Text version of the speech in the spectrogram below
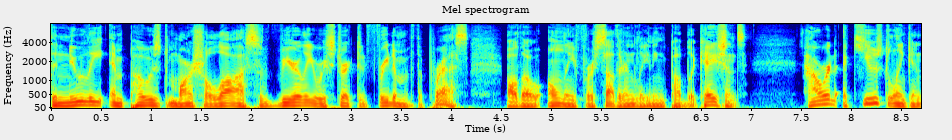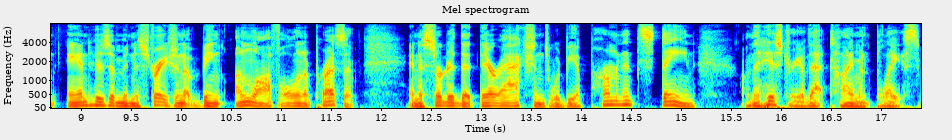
The newly imposed martial law severely restricted freedom of the press, although only for Southern leaning publications. Howard accused Lincoln and his administration of being unlawful and oppressive, and asserted that their actions would be a permanent stain on the history of that time and place.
